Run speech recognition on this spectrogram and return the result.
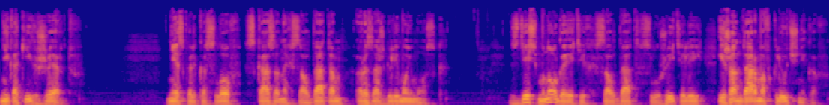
никаких жертв. Несколько слов, сказанных солдатам, разожгли мой мозг. Здесь много этих солдат-служителей и жандармов-ключников,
